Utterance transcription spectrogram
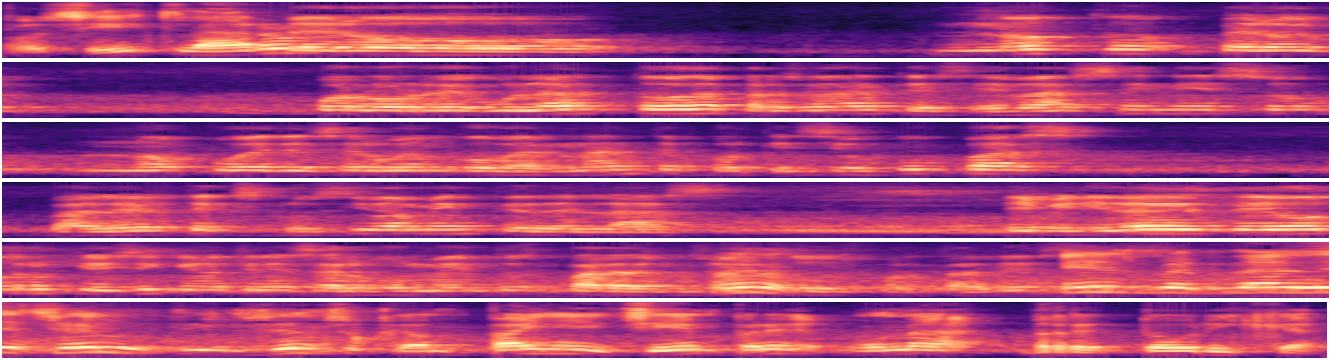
pues sí, claro. Pero no pero por lo regular toda persona que se base en eso no puede ser buen gobernante porque si ocupas valerte exclusivamente de las debilidades de otro, quiere decir que no tienes argumentos para demostrar tus fortalezas. Es verdad, eso él utilizó en su campaña y siempre una retórica.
